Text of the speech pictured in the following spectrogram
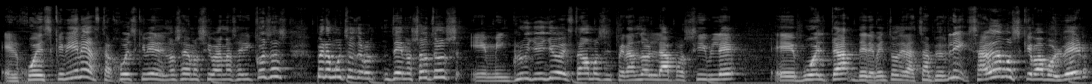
el jueves que viene, hasta el jueves que viene no sabemos si van a salir cosas, pero muchos de, nosotros, eh, me incluyo yo, estábamos esperando la posible vuelta del evento de la Champions League. Sabemos que va a volver,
